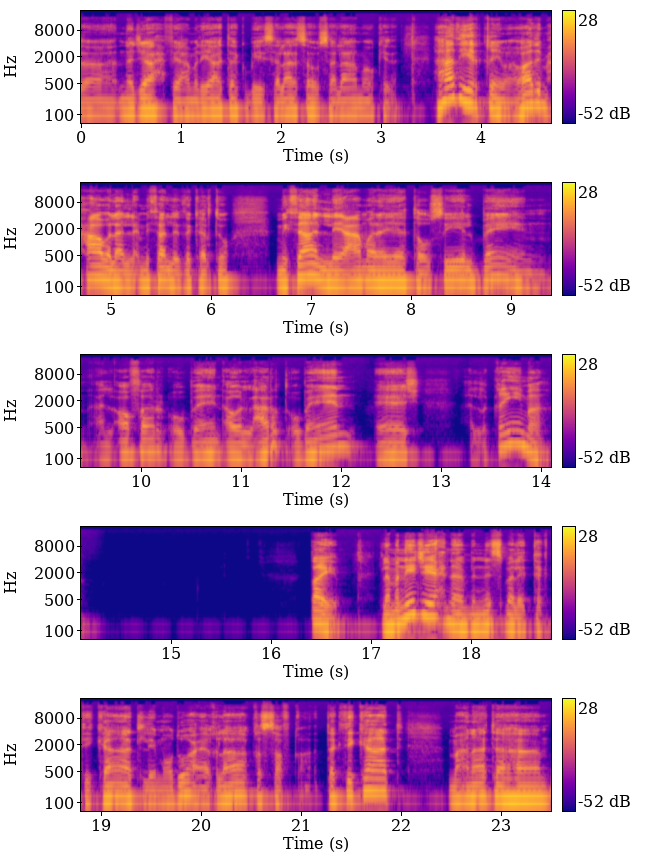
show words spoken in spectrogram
آه، نجاح في عملياتك بسلاسة وسلامة وكذا. هذه القيمة وهذه محاولة المثال اللي ذكرته مثال لعملية توصيل بين الاوفر وبين أو العرض وبين إيش؟ القيمة. طيب لما نيجي إحنا بالنسبة للتكتيكات لموضوع إغلاق الصفقة التكتيكات معناتها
